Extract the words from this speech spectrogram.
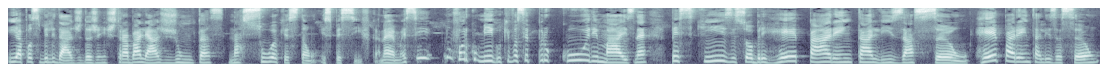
e a possibilidade da gente trabalhar juntas na sua questão específica, né? Mas se não for comigo, que você procure mais, né? Pesquise sobre reparentalização. Reparentalização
